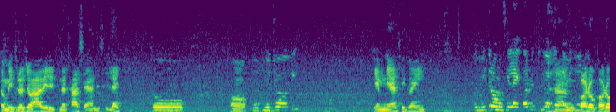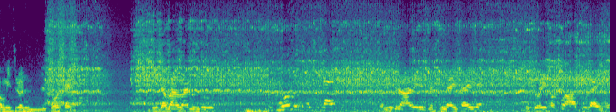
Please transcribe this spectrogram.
તો મિત્રો જો આવી રીતના થશે આની સિલાઈ તો એમ ત્યાંથી કંઈ મિત્રો હું સિલાઈ કરું છું હા કરો કરો મિત્રો જોશે. એ દબાવવાનું સિલાઈ તો મિત્રો આવી રીતે સિલાઈ થાય છે. તો જોઈ શકો આ સિલાઈ છે.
